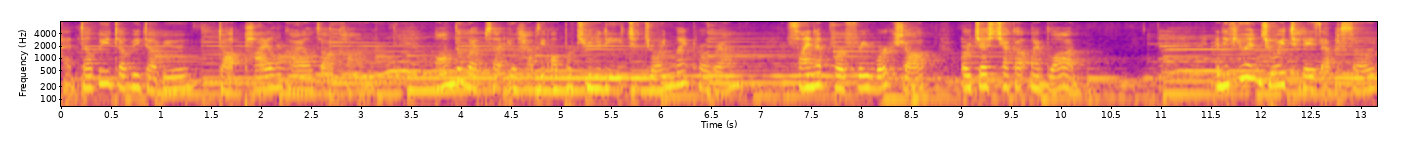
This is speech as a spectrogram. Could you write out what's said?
at www.pyleguile.com. On the website, you'll have the opportunity to join my program, sign up for a free workshop, or just check out my blog. And if you enjoyed today's episode,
